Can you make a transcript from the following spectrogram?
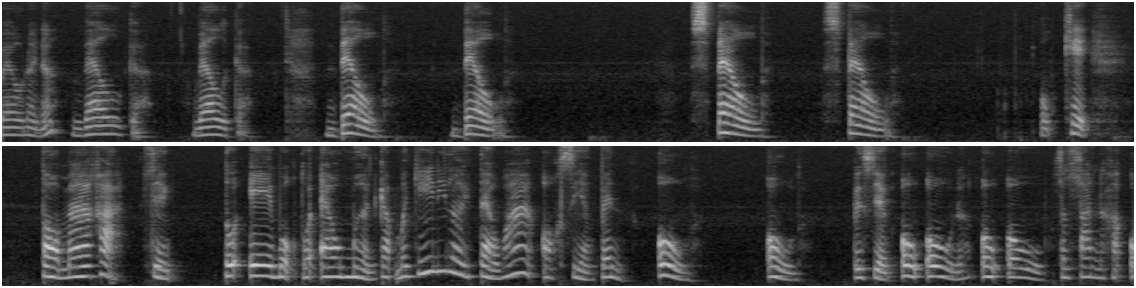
well หน่อยนะ welke welke bell bell spell spell โอเค ต่อมาค่ะ เสียงตัว A บวกตัว L เหมือนกับเมื่อกี้นี่เลย แต่ว่าออกเสียงเป็น o o เป็นเสียง o o นะ o o สั้นๆ นะคะ o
